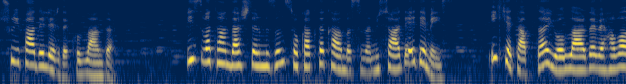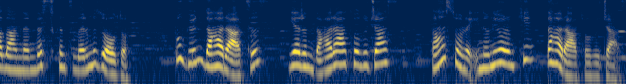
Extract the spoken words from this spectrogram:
şu ifadeleri de kullandı. Biz vatandaşlarımızın sokakta kalmasına müsaade edemeyiz. İlk etapta yollarda ve havaalanlarında sıkıntılarımız oldu. Bugün daha rahatız, yarın daha rahat olacağız. Daha sonra inanıyorum ki daha rahat olacağız.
